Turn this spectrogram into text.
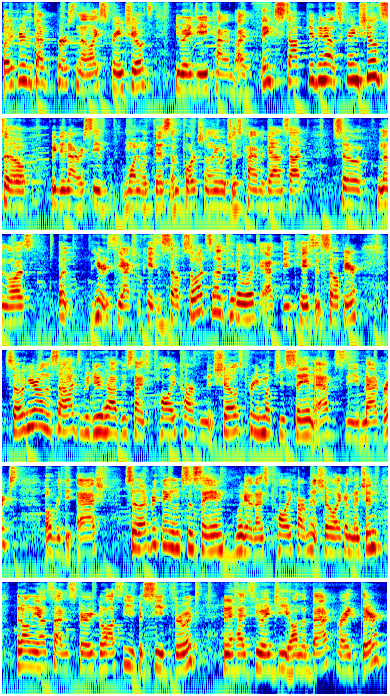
But if you're the type of person that likes screen shields, UAG kind of, I think, stopped giving out screen shields. So we did not receive one with this, unfortunately, which is kind of a downside. So nonetheless, but here's the actual case itself. So let's uh, take a look at the case itself here. So here on the sides, we do have this nice polycarbonate shell. It's pretty much the same as the Mavericks over the Ash. So everything looks the same. We got a nice polycarbonate shell like I mentioned. Then on the outside it's very glossy. You can see through it. And it has UAG on the back right there.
